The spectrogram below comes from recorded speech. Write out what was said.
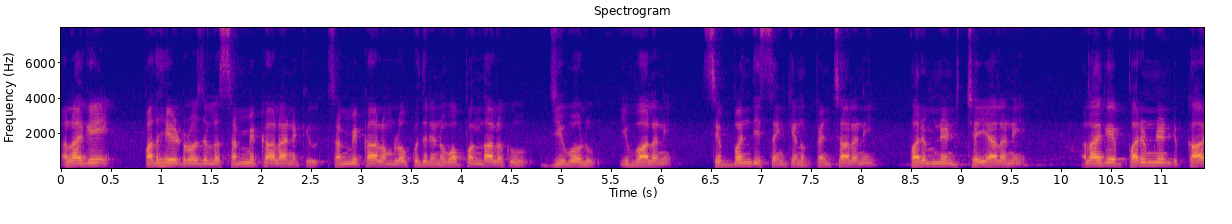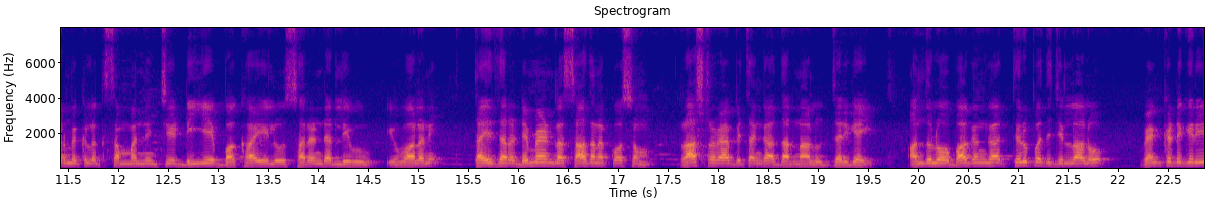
అలాగే పదిహేడు రోజుల సమ్మె కాలానికి సమ్మె కాలంలో కుదిరిన ఒప్పందాలకు జీవోలు ఇవ్వాలని సిబ్బంది సంఖ్యను పెంచాలని పర్మనెంట్ చేయాలని అలాగే పర్మనెంట్ కార్మికులకు సంబంధించి డిఏ బకాయిలు సరెండర్ లీవ్ ఇవ్వాలని తదితర డిమాండ్ల సాధన కోసం రాష్ట్ర వ్యాపితంగా ధర్నాలు జరిగాయి అందులో భాగంగా తిరుపతి జిల్లాలో వెంకటగిరి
